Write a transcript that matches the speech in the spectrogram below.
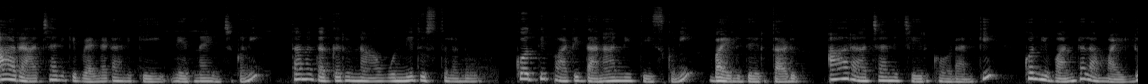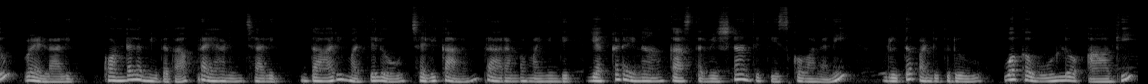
ఆ రాజ్యానికి వెళ్ళడానికి నిర్ణయించుకుని తన దగ్గరున్న ఉన్ని దుస్తులను కొద్దిపాటి ధనాన్ని తీసుకుని బయలుదేరుతాడు. ఆ రాజ్యాన్ని చేరుకోవడానికి కొన్ని వందల మైళ్ళు వెళ్ళాలి. కొండల మీదుగా ప్రయాణించాలి. దారి మధ్యలో చలికాలం ప్రారంభమైంది ఎక్కడైనా కాస్త విశ్రాంతి తీసుకోవాలని వృద్ధ పండితుడు ఒక ఊళ్ళో ఆగి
